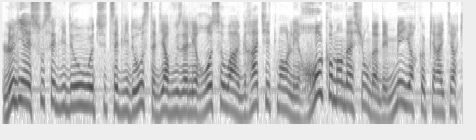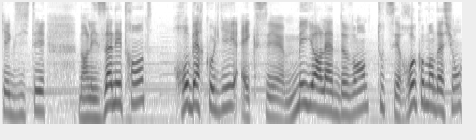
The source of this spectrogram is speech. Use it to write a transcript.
Le lien est sous cette vidéo ou au-dessus de cette vidéo, c'est-à-dire vous allez recevoir gratuitement les recommandations d'un des meilleurs copywriters qui a existé dans les années 30 Robert Collier avec ses meilleures lettres de vente, toutes ses recommandations.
